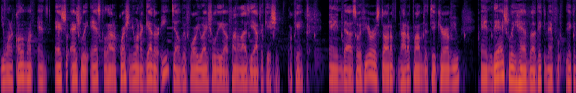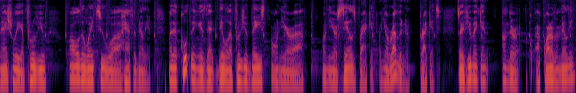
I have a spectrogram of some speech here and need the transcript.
You want to call them up and actually actually ask a lot of questions. You want to gather intel before you actually uh, finalize the application. Okay. And uh, so if you're a startup, not a problem to take care of you. And they actually have uh, they can have, they can actually approve you all the way to uh, half a million. But the cool thing is that they will approve you based on your uh, on your sales bracket, on your revenue bracket. So if you're making under a quarter of a million,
